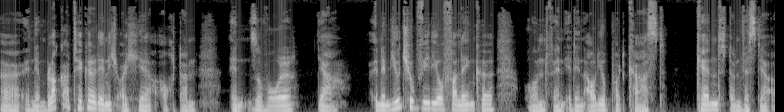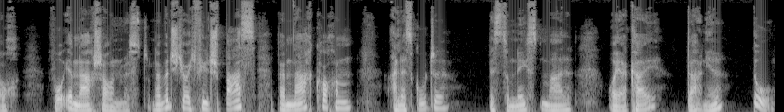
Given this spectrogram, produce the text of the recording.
äh, in dem Blogartikel, den ich euch hier auch dann in sowohl ja in dem YouTube-Video verlinke. Und wenn ihr den Audiopodcast kennt, dann wisst ihr auch, wo ihr nachschauen müsst. Und dann wünsche ich euch viel Spaß beim Nachkochen. Alles Gute. Bis zum nächsten Mal. Euer Kai, Daniel, du.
